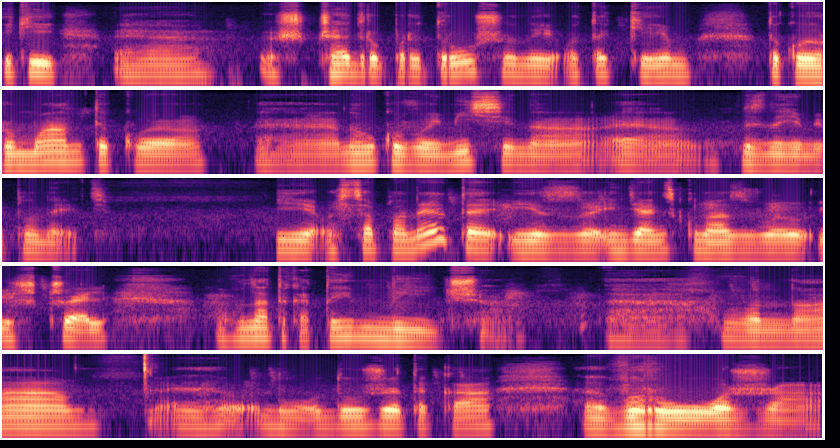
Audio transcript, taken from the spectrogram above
який е, щедро притрушений отаким такою романтикою е, наукової місії на е, незнайомій планеті. І ось ця планета із індіанською назвою Іщель, вона така таємнича. Е, Вона ну, дуже така ворожа,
